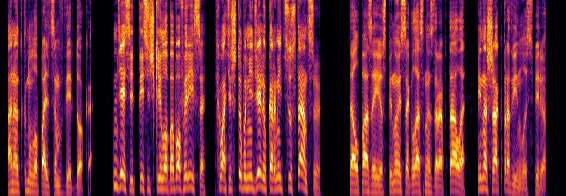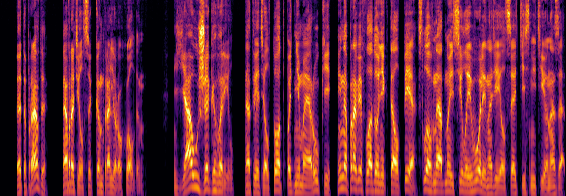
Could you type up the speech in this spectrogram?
— она ткнула пальцем в дверь дока. «Десять тысяч кило бобов и риса. Хватит, чтобы неделю кормить всю станцию». Толпа за ее спиной согласно зароптала и на шаг продвинулась вперед. «Это правда?» — обратился к контролеру Холден. «Я уже говорил», — ответил тот, поднимая руки и направив ладони к толпе, словно одной силой воли надеялся оттеснить ее назад.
